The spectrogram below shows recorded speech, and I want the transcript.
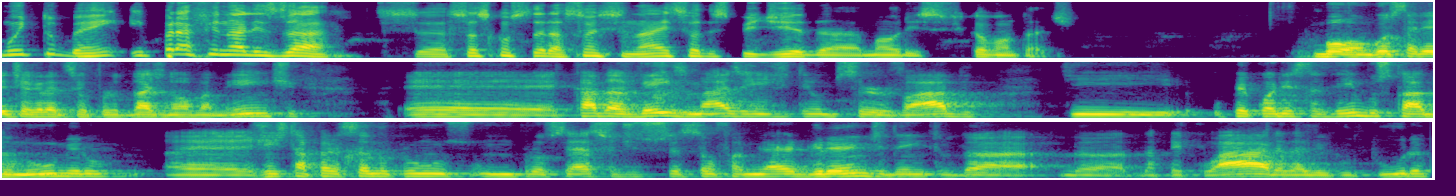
Muito bem. E para finalizar, suas considerações finais, sua despedida, Maurício, fica à vontade. Bom, gostaria de agradecer a oportunidade novamente. É, cada vez mais a gente tem observado que o pecuarista tem buscado número, é, a gente está passando por um, um, processo de sucessão familiar grande dentro da, da, da pecuária, da agricultura.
